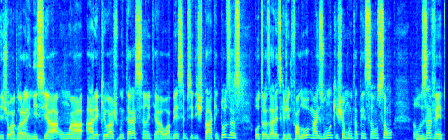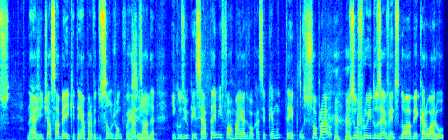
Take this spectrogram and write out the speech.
Deixa eu agora iniciar uma área que eu acho muito interessante. A OAB sempre se destaca em todas as outras áreas que a gente falou, mas uma que chama muita atenção são os eventos. Né? A gente já sabe aí que tem a prévia do São João que foi realizada. Sim. Inclusive, eu pensei até em me formar em advocacia, porque é muito tempo, só para usufruir dos eventos do OAB Caruaru.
